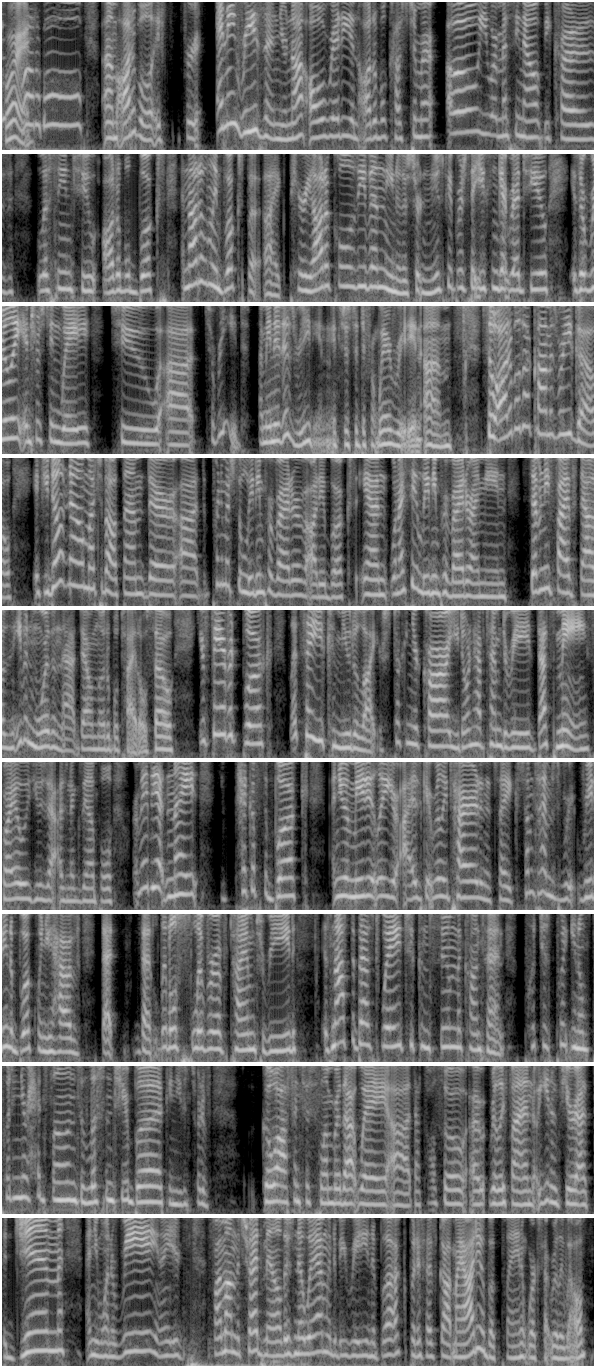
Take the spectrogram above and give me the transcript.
Thanks. Audible. Um, Audible, if for any reason you're not already an Audible customer, oh, you are missing out because listening to Audible books, and not only books, but like periodicals, even, you know, there's certain newspapers that you can get read to you, is a really interesting way to uh, to read. I mean, it is reading. It's just a different way of reading. Um, so audible.com is where you go. If you don't know much about them, they're uh, pretty much the leading provider of audiobooks. And when I say leading provider, I mean 75,000, even more than that, downloadable titles. So your favorite book, let's say you commute a lot, you're stuck in your car, you don't have time to read. That's me. So I always use that as an example. Or maybe at night, you pick up the book and you immediately, your eyes get really tired. And it's like sometimes re- reading a book when you have that that little sliver of time to read is not the best way to consume the content. Put just put you know put in your headphones and listen to your book, and you can sort of go off into slumber that way. Uh, that's also really fun. You know, if you're at the gym and you want to read, you know, if I'm on the treadmill, there's no way I'm going to be reading a book. But if I've got my audiobook playing, it works out really well.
